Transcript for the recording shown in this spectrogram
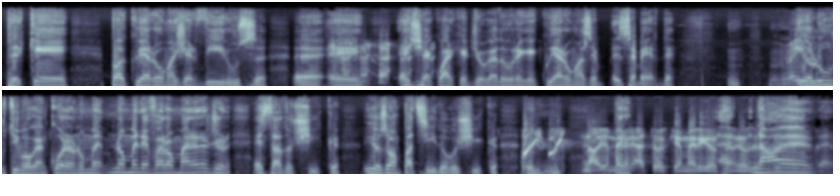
perché poi qui a Roma c'è il virus eh, e, e, c'è qualche giocatore che qui a Roma si perde. Io l'ultimo che ancora non me, non me, ne farò mai ragione è stato Chic. Io sono impazzito con Chic. No, io mi gratto perché mi ricordo eh, no, eh,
